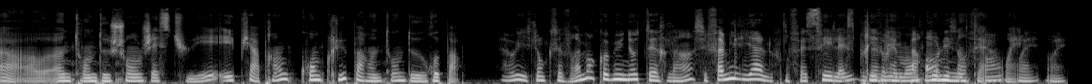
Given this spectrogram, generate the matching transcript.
Euh, un temps de chant gestué, et puis après, on conclut par un temps de repas. Ah oui, donc c'est vraiment communautaire là, hein. c'est familial en fait. C'est l'esprit les vraiment parents, les communautaire, enfants, ouais. ouais, ouais.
